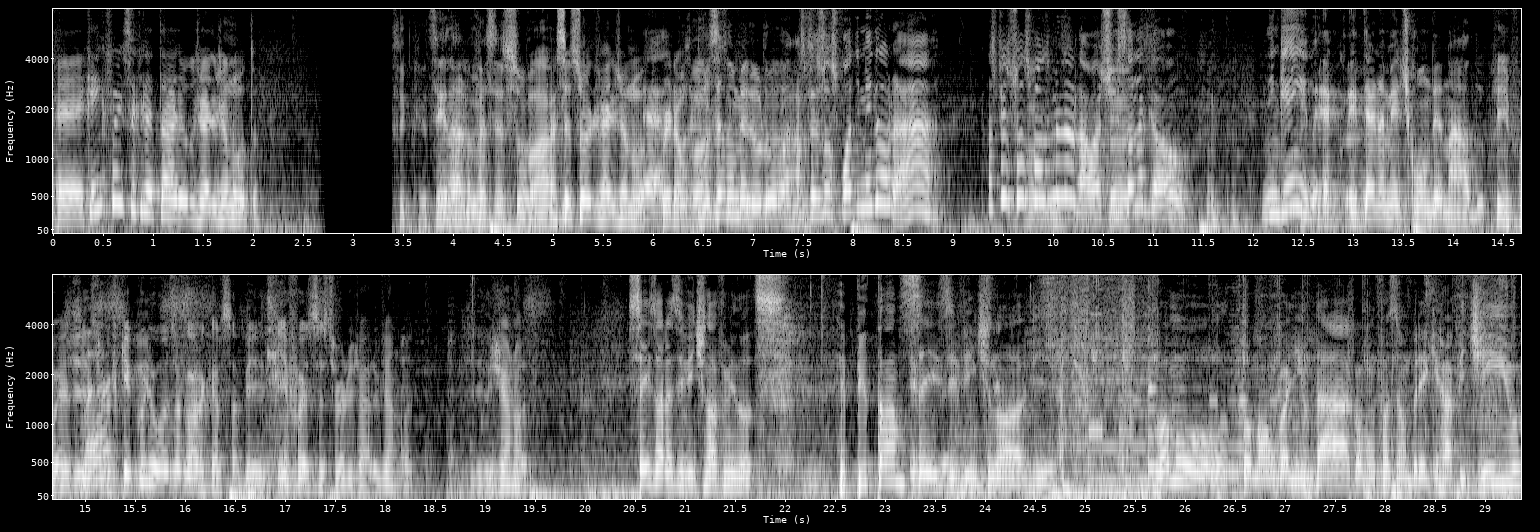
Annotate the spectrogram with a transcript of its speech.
é, quem que foi secretário do Jair Janotto? Secretário, secretário não foi assessor. Vai. Assessor do Jair Janotto, é, perdão. Você não melhorou, as pessoas podem melhorar. As pessoas podem melhorar, eu acho isso legal. Ninguém é eternamente condenado. Quem foi esse né? Eu fiquei curioso agora, quero saber. Quem foi o assessor do Diário Gianotto? 6 horas e 29 minutos. Repita. 6 e 29. Vamos tomar um golinho d'água, vamos fazer um break rapidinho.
